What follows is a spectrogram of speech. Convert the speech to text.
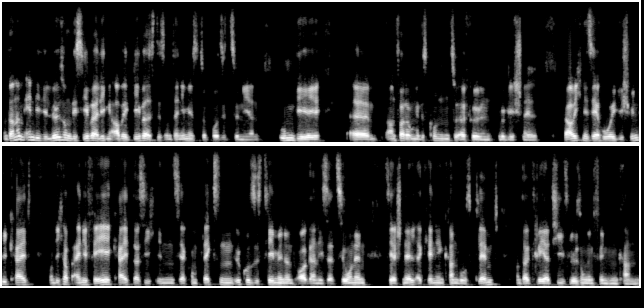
und dann am Ende die Lösung des jeweiligen Arbeitgebers des Unternehmens zu positionieren, um die äh, Anforderungen des Kunden zu erfüllen, möglichst schnell. Da habe ich eine sehr hohe Geschwindigkeit und ich habe eine Fähigkeit, dass ich in sehr komplexen Ökosystemen und Organisationen sehr schnell erkennen kann, wo es klemmt und da kreativ Lösungen finden kann.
